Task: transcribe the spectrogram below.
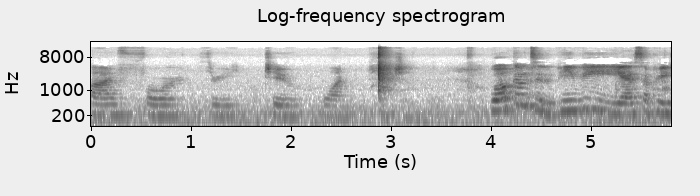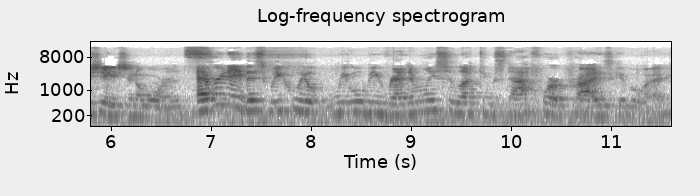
Five, four, three, two, one, action. Welcome to the PVES Appreciation Awards. Every day this week, we'll, we will be randomly selecting staff for a prize giveaway.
